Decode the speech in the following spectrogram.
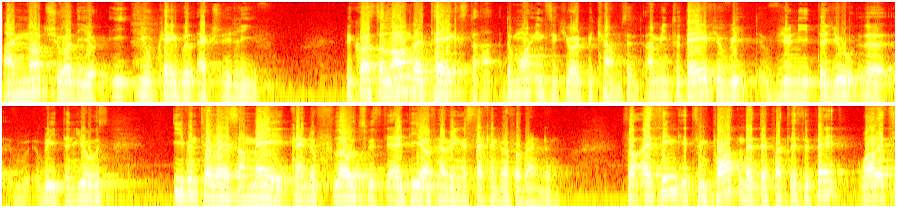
I'm not sure the U- UK will actually leave. Because the longer it takes, the, the more insecure it becomes. And I mean, today, if you, read, if you need the, the, read the news, even Theresa May kind of floats with the idea of having a second referendum. So I think it's important that they participate. Well, it's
